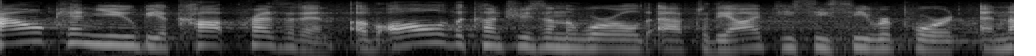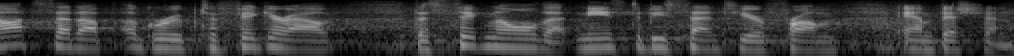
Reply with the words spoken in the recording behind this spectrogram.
How can you be a COP president of all of the countries in the world after the IPCC report and not set up a group to figure out the signal that needs to be sent here from ambition?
